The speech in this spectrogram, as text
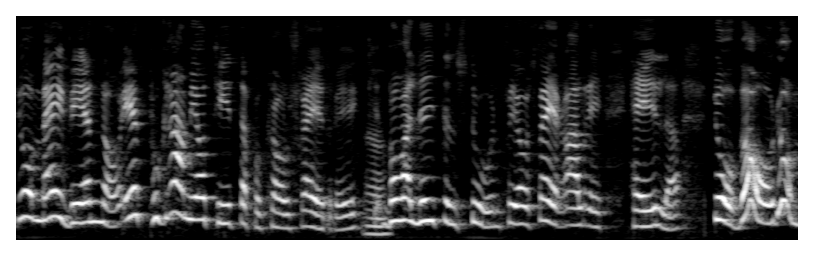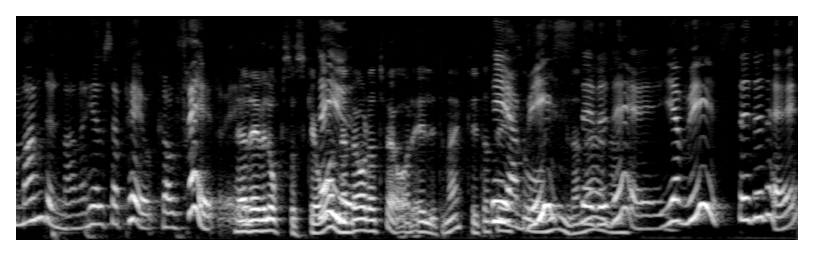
de är vänner. Ett program jag tittar på, Karl Fredrik, Ja. bara en liten stund för jag ser aldrig hela. Då var de Mandelmann och hälsade på Karl Fredrik. Ja, det är väl också Skåne ju- båda två. Det är lite märkligt att det Ja är så visst himla är det nära. det. Ja visst är det det.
